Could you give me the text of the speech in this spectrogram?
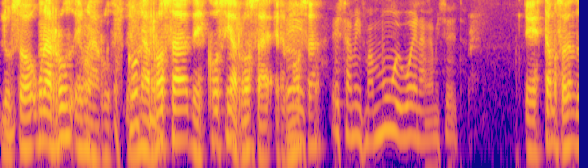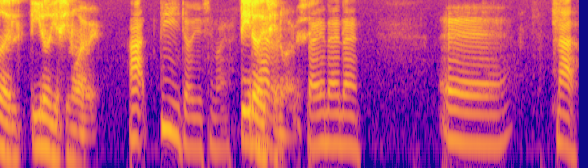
Lo usó una, ru- eh, una, ru- Escocia. una rosa de Escocia, Esa, rosa hermosa. Esa, esa misma, muy buena camiseta. Eh, estamos hablando del tiro 19. Ah, tiro 19. Tiro 19, sí. Está bien, está bien, está bien. Eh, nada.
